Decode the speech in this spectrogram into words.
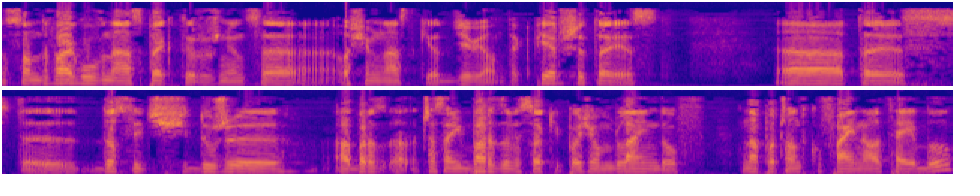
E, są dwa główne aspekty różniące osiemnastki od dziewiątek. Pierwszy to jest e, to jest dosyć duży, a czasami bardzo wysoki poziom blindów na początku final table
